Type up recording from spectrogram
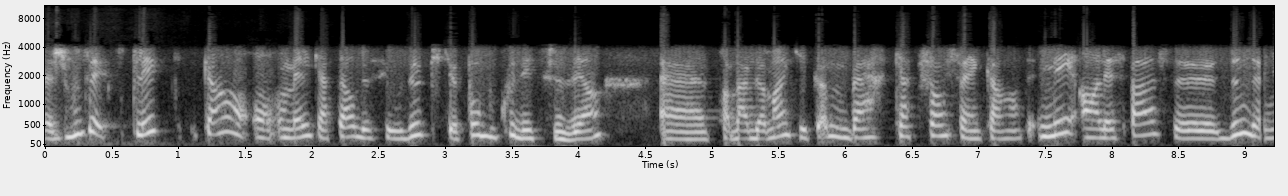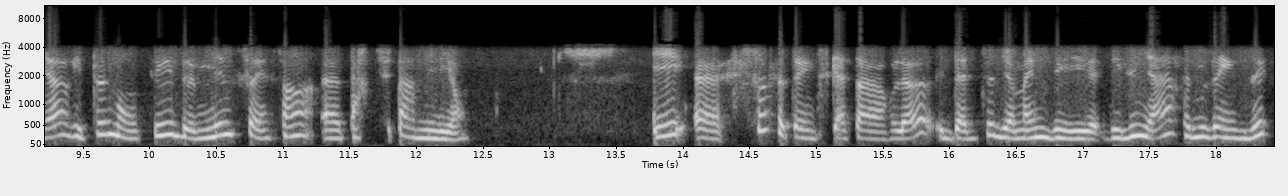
Euh, je vous explique quand on, on, met le capteur de CO2 puis qu'il n'y a pas beaucoup d'étudiants, euh, probablement qui est comme vers 450. Mais en l'espace euh, d'une demi-heure, il peut monter de 1500 euh, parties par million. Et ça, cet indicateur-là, d'habitude, il y a même des, lumières, ça nous indique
